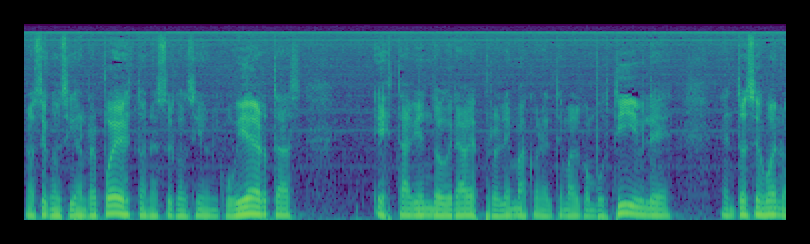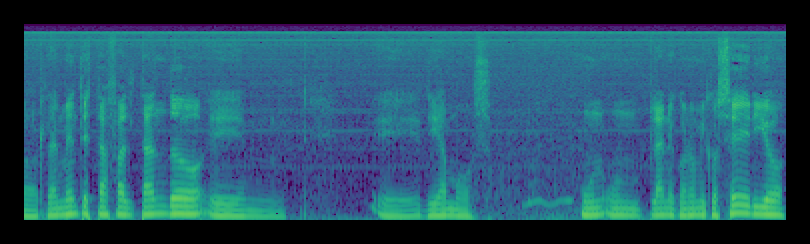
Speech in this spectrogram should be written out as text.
no se consiguen repuestos, no se consiguen cubiertas, está habiendo graves problemas con el tema del combustible, entonces bueno, realmente está faltando, eh, eh, digamos, un, un plan económico serio,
